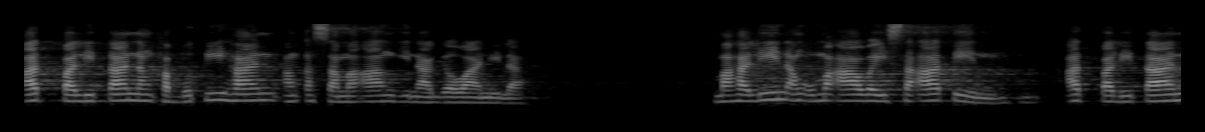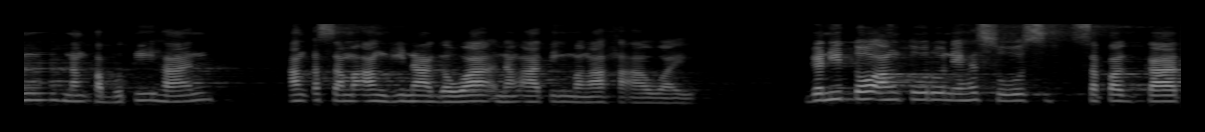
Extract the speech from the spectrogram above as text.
at palitan ng kabutihan ang kasamaang ginagawa nila. Mahalin ang umaaway sa atin at palitan ng kabutihan ang kasamaang ginagawa ng ating mga kaaway. Ganito ang turo ni Jesus sapagkat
